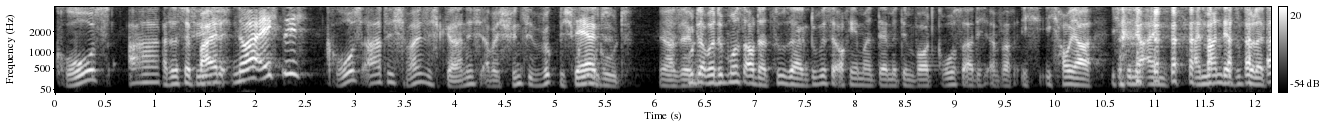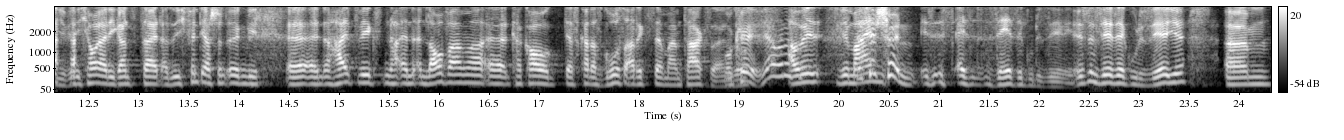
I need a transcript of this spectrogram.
Großartig. Also, dass wir beide. Na, echt nicht? Großartig weiß ich gar nicht, aber ich finde sie wirklich Sehr gut. gut. Ja, sehr gut, gut. aber du musst auch dazu sagen, du bist ja auch jemand, der mit dem Wort großartig einfach, ich, ich hau ja, ich bin ja ein, ein Mann der Superlative. Ich hau ja die ganze Zeit. Also ich finde ja schon irgendwie äh, ein halbwegs, ein, ein, lauwarmer äh, Kakao, das kann das Großartigste an meinem Tag sein. Okay, so. ja, aber das aber ist- wir, das ist meinen, ja schön. Es ist eine sehr, sehr gute Serie. Ist eine sehr, sehr gute Serie. Ähm,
